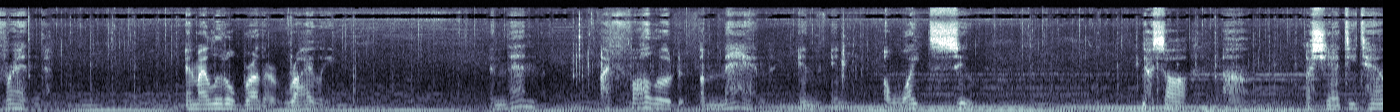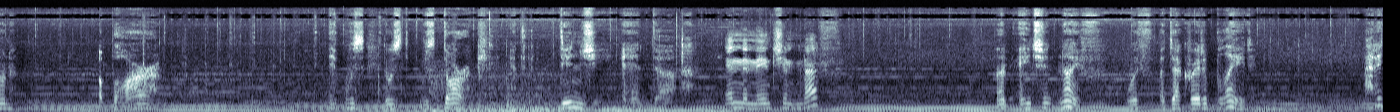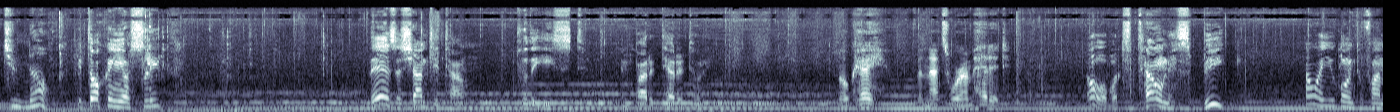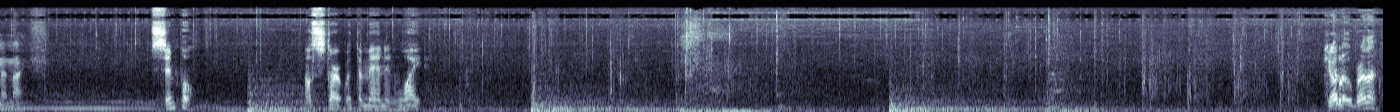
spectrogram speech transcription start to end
friend and my little brother, Riley. And then I followed a man in, in a white suit. I saw uh, a shanty town, a bar, it was it was it was dark and dingy and uh And an ancient knife? an ancient knife with a decorated blade. How did you know? You talk in your sleep? There's a shanty town to the east in Pirate territory. Okay, then that's where I'm headed. Oh, but the town is big. How are you going to find a knife? Simple. I'll start with the man in white. Hello, brother.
